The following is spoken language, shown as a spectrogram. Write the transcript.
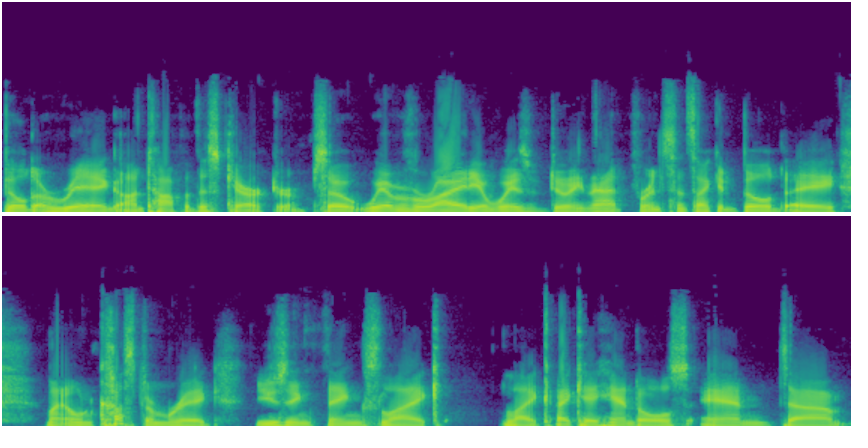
build a rig on top of this character. So we have a variety of ways of doing that. For instance, I could build a my own custom rig using things like like IK handles and um,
